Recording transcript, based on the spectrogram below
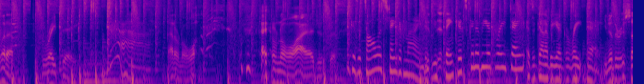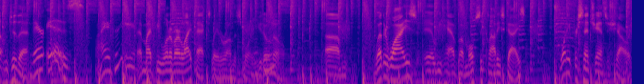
What a great day. Yeah. I don't know why. I don't know why. I just, uh, Because it's all a state of mind. If It- you it- think it's going to be a great day, it's going to be a great day. you know, there is something to that. There is. I agree. That might be one of our life hacks later on this morning. You don't know. Um, weather-wise, uh, we have uh, mostly cloudy skies, 20% chance of showers,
